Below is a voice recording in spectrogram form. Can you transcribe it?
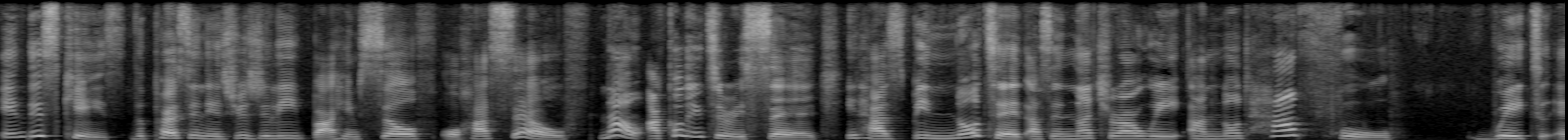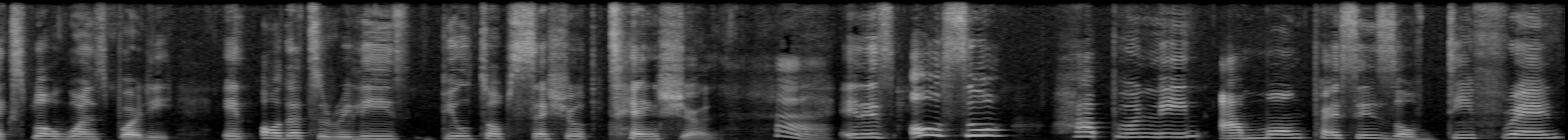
In this case, the person is usually by himself or herself. Now, according to research, it has been noted as a natural way and not harmful way to explore one's body in order to release built up sexual tension. Hmm. It is also happening among persons of different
